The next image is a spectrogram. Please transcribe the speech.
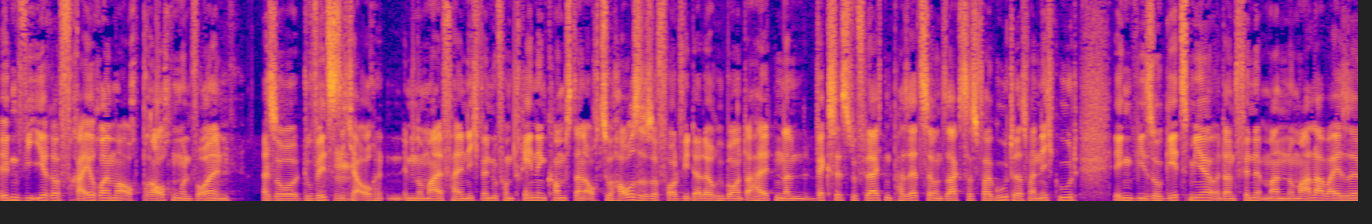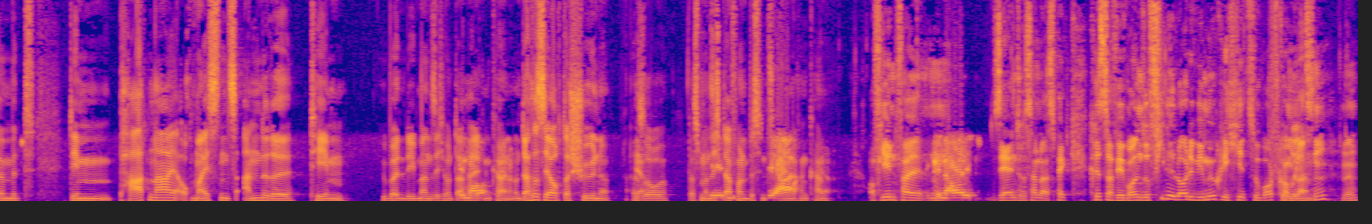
irgendwie ihre Freiräume auch brauchen und wollen. Also du willst hm. dich ja auch im Normalfall nicht, wenn du vom Training kommst, dann auch zu Hause sofort wieder darüber unterhalten. Dann wechselst du vielleicht ein paar Sätze und sagst, das war gut, das war nicht gut. Irgendwie so geht's mir. Und dann findet man normalerweise mit dem Partner auch meistens andere Themen, über die man sich unterhalten genau. kann. Und das ist ja auch das Schöne. Also, ja. dass man sich davon ein bisschen frei ja. machen kann. Ja. Auf jeden Fall ein genau. sehr interessanter Aspekt. Christoph, wir wollen so viele Leute wie möglich hier zu Wort Florian. kommen lassen. Ne?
